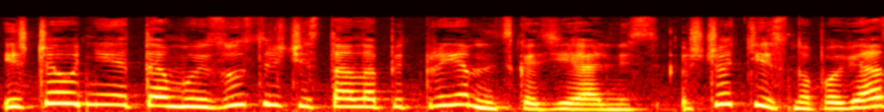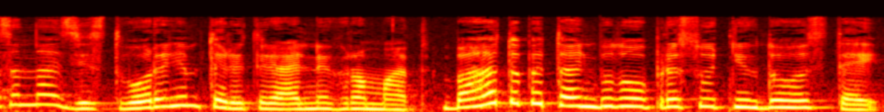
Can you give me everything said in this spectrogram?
І ще однією темою зустрічі стала підприємницька діяльність, що тісно пов'язана зі створенням територіальних громад. Багато питань було у присутніх до гостей.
